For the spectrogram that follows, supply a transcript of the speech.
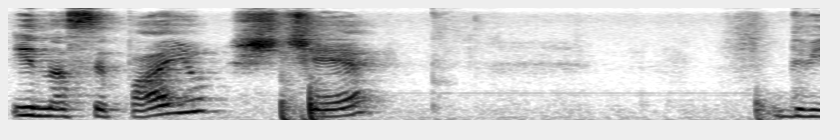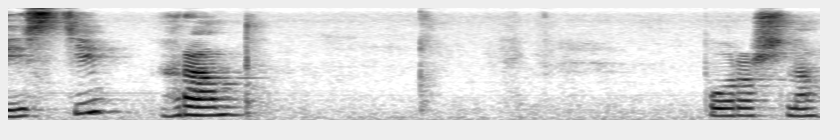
і насипаю ще 200 грам порошна.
